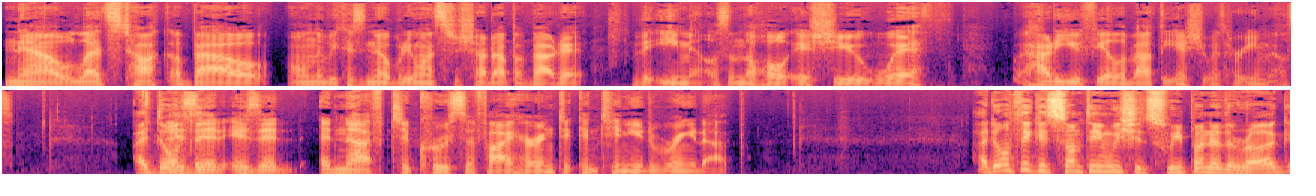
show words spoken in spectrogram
now let's talk about only because nobody wants to shut up about it. The emails and the whole issue with. How do you feel about the issue with her emails? I don't is think it is it enough to crucify her and to continue to bring it up? I don't think it's something we should sweep under the rug.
